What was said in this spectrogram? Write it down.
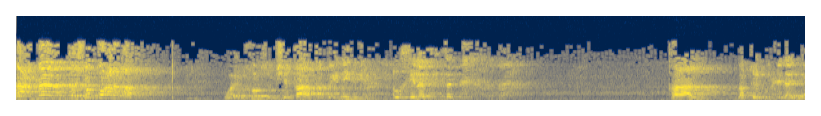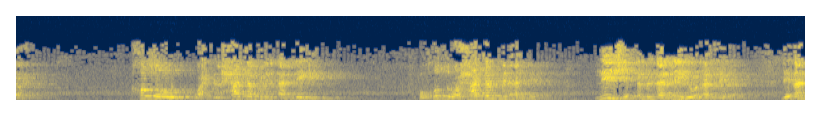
أعمالا تشق على الآخر. وإن خفتم شقاق بينهما الخلاف احتد قال بقي لكم علاج واحد خسروا واحد الحكم من أهله. وخسروا حكم من أهله. ليش من أهله وأهلها لأن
